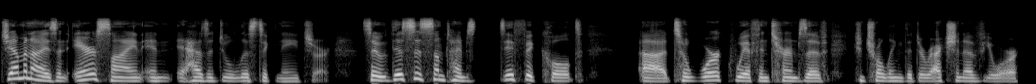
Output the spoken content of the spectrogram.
Gemini is an air sign and it has a dualistic nature. So this is sometimes difficult uh, to work with in terms of controlling the direction of your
